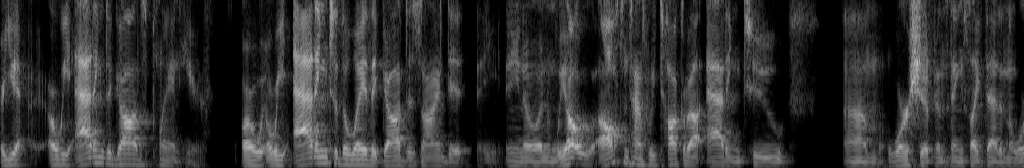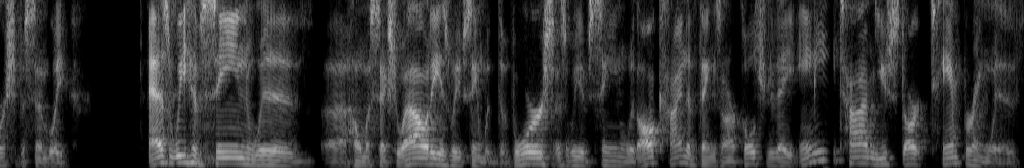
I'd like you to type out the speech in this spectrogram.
Are you are we adding to God's plan here? Are we, are we adding to the way that God designed it? You know, and we all oftentimes we talk about adding to um, worship and things like that in the worship assembly. As we have seen with uh, homosexuality, as we've seen with divorce, as we have seen with all kind of things in our culture today, anytime you start tampering with,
